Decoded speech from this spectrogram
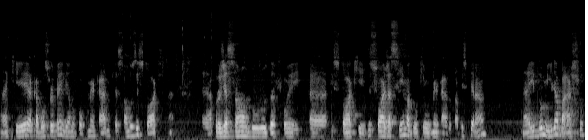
né, que acabou surpreendendo um pouco o mercado em questão dos estoques. Né? A projeção do USDA foi uh, estoque de soja acima do que o mercado estava esperando né, e do milho abaixo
